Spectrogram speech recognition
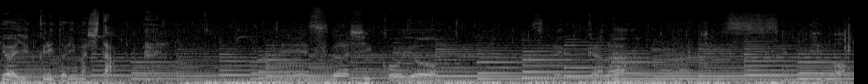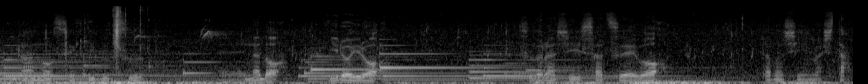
今日はゆっくり撮りました、えー、素晴らしい紅葉。それから、10センチの裏の石仏、えー、などいろいろ素晴らしい撮影を楽しみました。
